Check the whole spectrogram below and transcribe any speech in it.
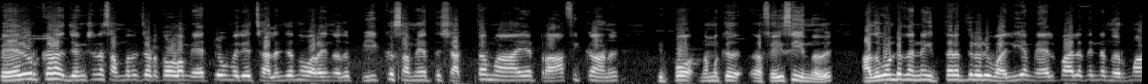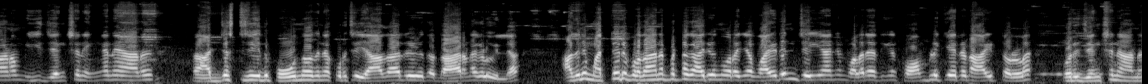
പേരൂർക്കട ജംഗ്ഷനെ സംബന്ധിച്ചിടത്തോളം ഏറ്റവും വലിയ ചലഞ്ച് എന്ന് പറയുന്നത് പീക്ക് സമയത്ത് ശക്തമായ ട്രാഫിക് ആണ് ഇപ്പോൾ നമുക്ക് ഫേസ് ചെയ്യുന്നത്. അതുകൊണ്ട് തന്നെ ഇത്തരത്തിലൊരു വലിയ മേൽപ്പാലത്തിന്റെ നിർമ്മാണം ഈ ജംഗ്ഷൻ എങ്ങനെയാണ് അഡ്ജസ്റ്റ് ചെയ്ത് പോകുന്നതിനെ കുറിച്ച് യാതൊരുവിധ ധാരണകളും ഇല്ല. അതിന് മറ്റൊരു പ്രധാനപ്പെട്ട കാര്യം എന്ന് പറഞ്ഞാൽ വൈഡൻ ചെയ്യാനും വളരെയധികം കോംപ്ലിക്കേറ്റഡ് ആയിട്ടുള്ള ഒരു ജംഗ്ഷനാണ്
